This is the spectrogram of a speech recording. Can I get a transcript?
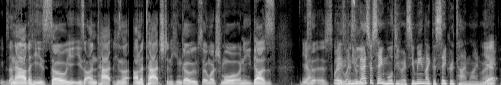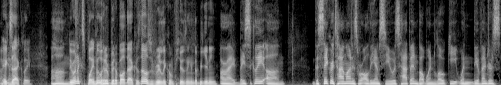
Exactly. now that he's so he, he's unattached, he's unattached, and he can go so much more, and he does. Yeah. It's, it's Wait, when you see. guys are saying multiverse, you mean like the sacred timeline, right? Yeah, Okay. Exactly. Um, Do you want to explain a little bit about that? Because that was really confusing in the beginning. All right, basically, um, the sacred timeline is where all the MCU has happened. But when Loki, when the Avengers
